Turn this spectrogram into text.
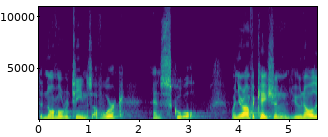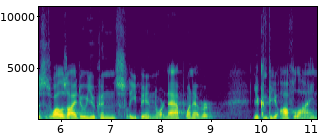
the normal routines of work and school. When you're on vacation, you know this as well as I do, you can sleep in or nap whenever. You can be offline.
